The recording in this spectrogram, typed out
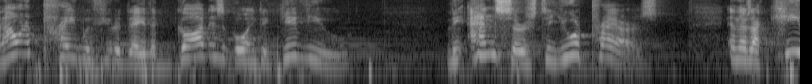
And I want to pray with you today that God is going to give you the answers to your prayers. And there's a key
